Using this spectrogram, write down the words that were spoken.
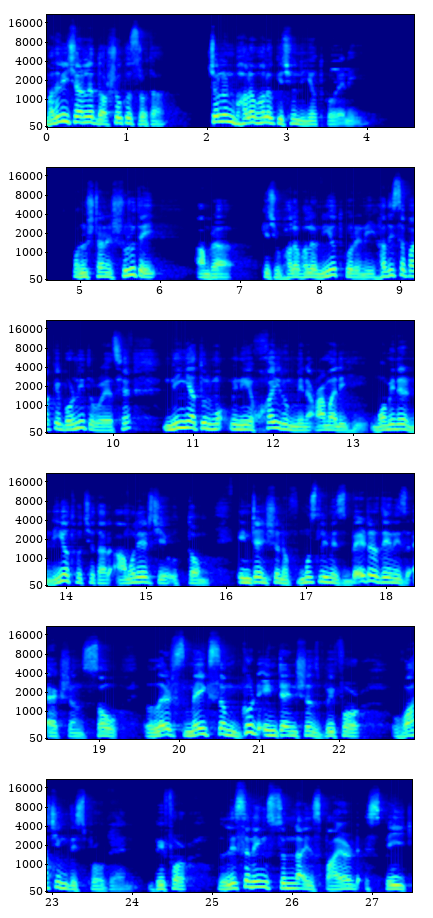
মাদানী চ্যানেলের দর্শক ও শ্রোতা, চলুন ভালো ভালো কিছু নিয়ত করে নিই। অনুষ্ঠানের শুরুতেই আমরা কিছু ভালো ভালো নিয়ত করে নিই। হাদিসা পাকে বর্ণিত রয়েছে, নিয়াতুল মমিনী খৈরুমিন আমালিহি। মমিনের নিয়ত হচ্ছে তার আমলের চেয়ে উত্তম। Intention of Muslim is better than is action so let's make some good intentions before watching this programme before listening সুন্না ইন্সপায়ার্ড স্পিচ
